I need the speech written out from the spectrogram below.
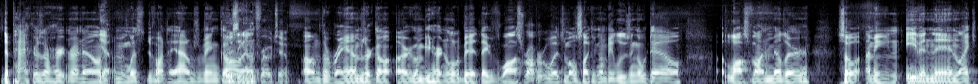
the Packers are hurting right now Yep. I mean with Davante Adams being gone Who's he going to throw to? Um, the Rams are going are going to be hurting a little bit. They've lost Robert Woods, most likely going to be losing Odell, lost Von Miller. So I mean, even then, like,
